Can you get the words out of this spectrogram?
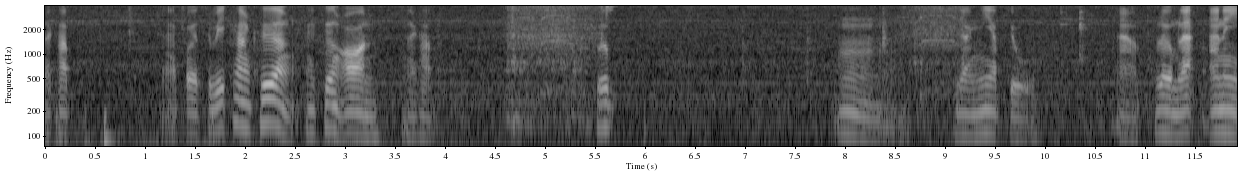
นะครับ เปิดสวิตช์ข้างเครื่องให้เครื่องออนนะครับปึ๊บอืมยังเงียบอยู่อ่าเริ่มแล้วอันนี้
